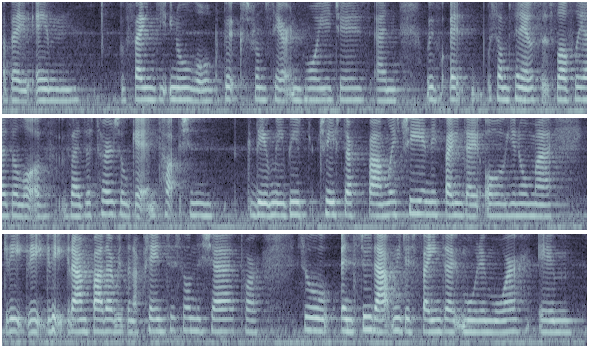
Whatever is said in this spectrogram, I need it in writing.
about um, found you know logbooks from certain voyages and we've it, something else that's lovely is a lot of visitors will get in touch and they maybe traced their family tree and they found out oh you know my great great great grandfather was an apprentice on the ship or so and through that we just find out more and more um,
